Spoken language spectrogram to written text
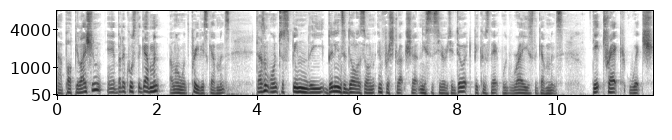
uh population. Uh, but of course, the government, along with previous governments, doesn't want to spend the billions of dollars on infrastructure necessary to do it because that would raise the government's debt track, which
